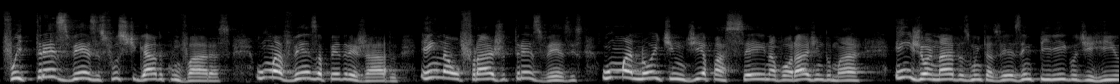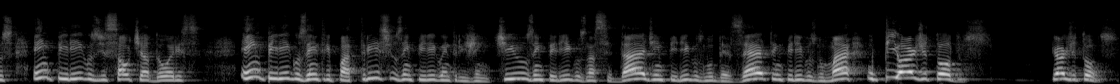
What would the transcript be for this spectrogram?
Fui três vezes fustigado com varas, uma vez apedrejado, em naufrágio três vezes, uma noite e um dia passei na voragem do mar, em jornadas muitas vezes, em perigos de rios, em perigos de salteadores, em perigos entre patrícios, em perigo entre gentios, em perigos na cidade, em perigos no deserto, em perigos no mar, o pior de todos, pior de todos,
